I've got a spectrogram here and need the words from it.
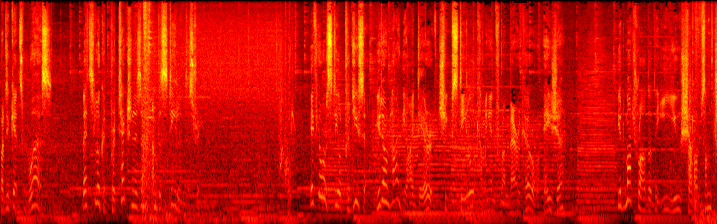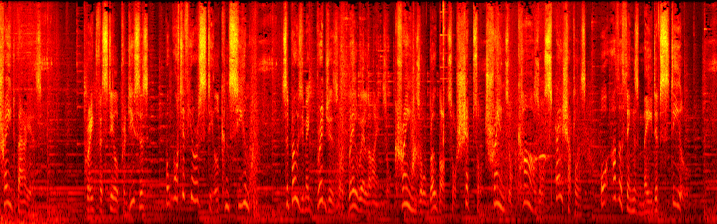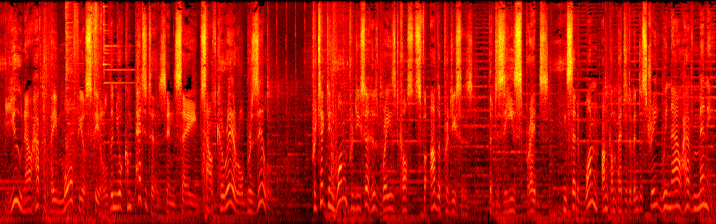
but it gets worse. Let's look at protectionism and the steel industry. If you're a steel producer, you don't like the idea of cheap steel coming in from America or Asia. You'd much rather the EU shove up some trade barriers. Great for steel producers, but what if you're a steel consumer? Suppose you make bridges or railway lines or cranes or robots or ships or trains or cars or space shuttles or other things made of steel. You now have to pay more for your steel than your competitors in, say, South Korea or Brazil. Protecting one producer has raised costs for other producers. The disease spreads. Instead of one uncompetitive industry, we now have many.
